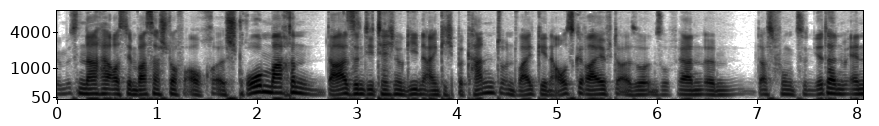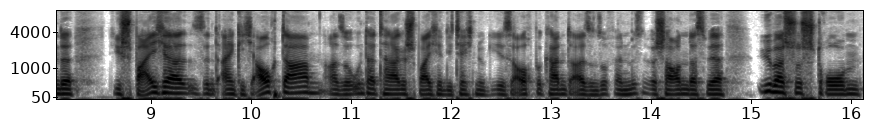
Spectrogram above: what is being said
Wir müssen nachher aus dem Wasserstoff auch äh, Strom machen. Da sind die Technologien eigentlich bekannt und weitgehend ausgereift. Also insofern, ähm, das funktioniert dann am Ende. Die Speicher sind eigentlich auch da. Also Untertagespeicher, die Technologie ist auch bekannt. Also insofern müssen wir schauen, dass wir Überschussstrom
